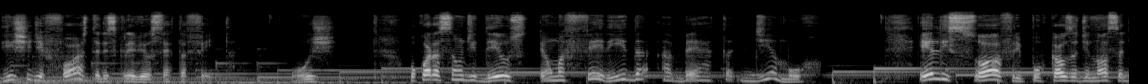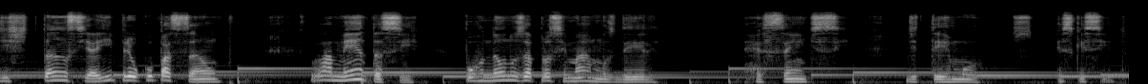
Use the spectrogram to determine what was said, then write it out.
Richard Foster escreveu certa feita: Hoje, o coração de Deus é uma ferida aberta de amor. Ele sofre por causa de nossa distância e preocupação. Lamenta-se por não nos aproximarmos dele. Ressente-se de termos esquecido.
